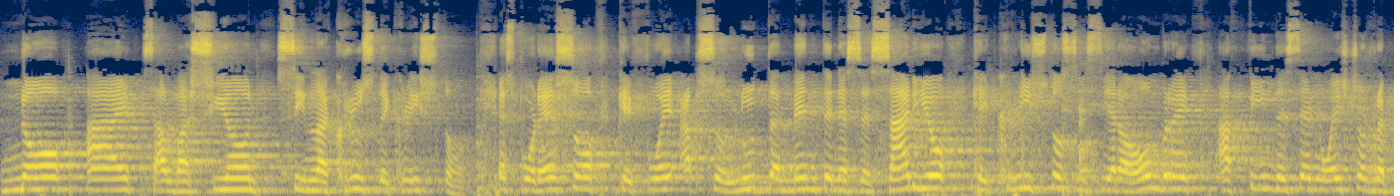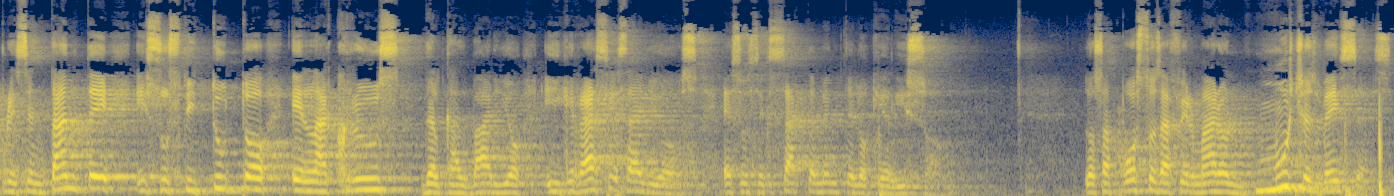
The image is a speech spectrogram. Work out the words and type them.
No hay salvación sin la cruz de Cristo. Es por eso que fue absolutamente necesario que Cristo se hiciera hombre a fin de ser nuestro representante y sustituto en la cruz del Calvario. Y gracias a Dios, eso es exactamente lo que Él hizo. Los apóstoles afirmaron muchas veces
